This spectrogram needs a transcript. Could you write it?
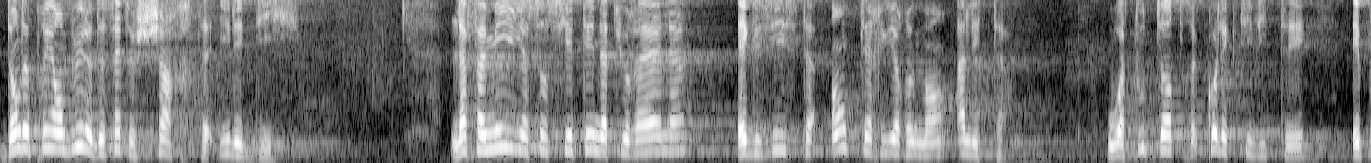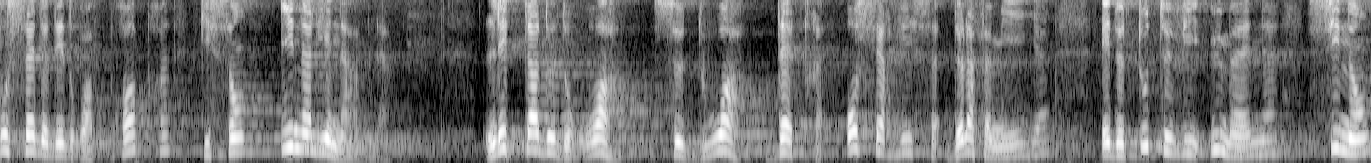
Dans le préambule de cette charte, il est dit La famille, société naturelle, existe antérieurement à l'État ou à toute autre collectivité et possède des droits qui sont inaliénables. L'état de droit se doit d'être au service de la famille et de toute vie humaine, sinon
